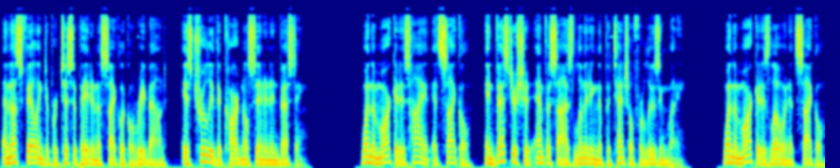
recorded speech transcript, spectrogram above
and thus failing to participate in a cyclical rebound, is truly the cardinal sin in investing. When the market is high at its cycle, investors should emphasize limiting the potential for losing money. When the market is low in its cycle,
